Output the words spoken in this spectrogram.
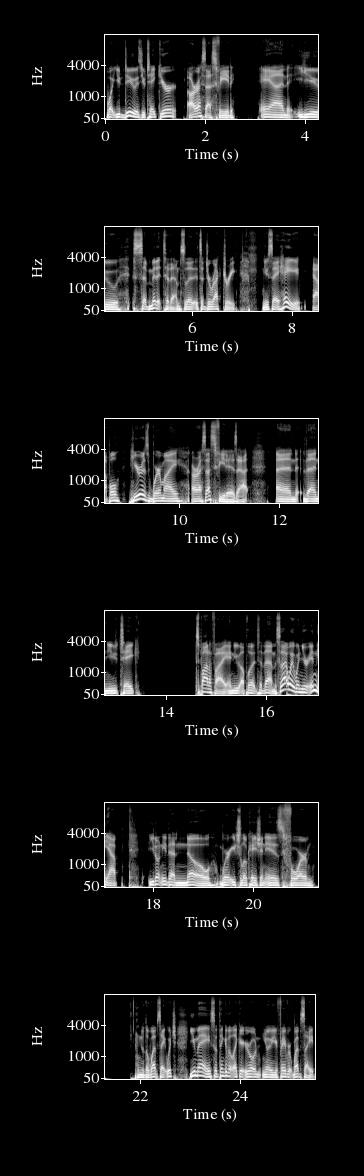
What you do is you take your RSS feed and you submit it to them so that it's a directory. You say, hey, Apple, here is where my RSS feed is at. And then you take Spotify and you upload it to them. So that way, when you're in the app, you don't need to know where each location is for you know the website which you may so think of it like your own you know your favorite website.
